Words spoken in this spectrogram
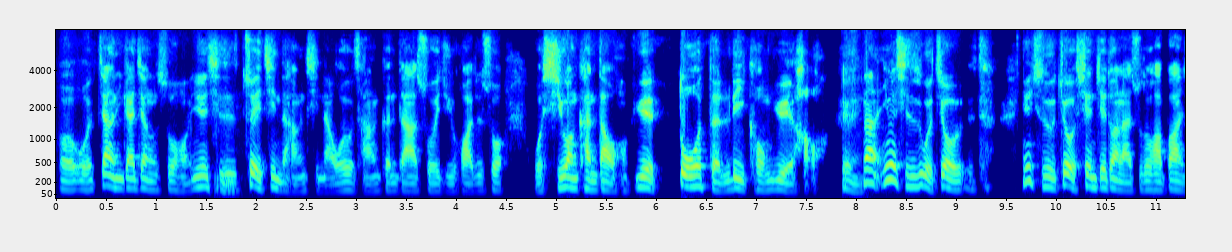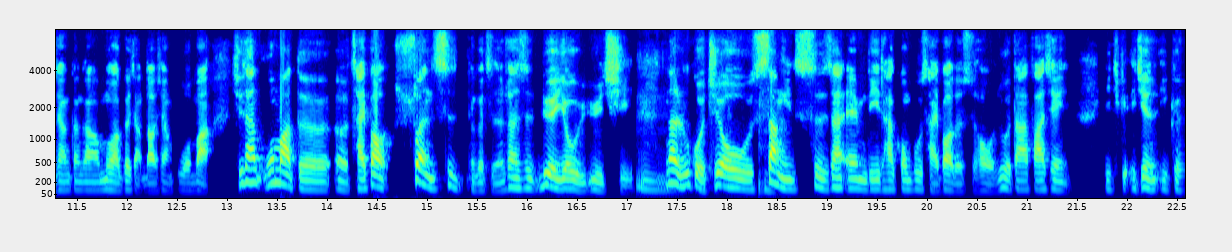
我我这样应该这样说哈，因为其实最近的行情呢、啊，我有常常跟大家说一句话，就是说我希望看到越多的利空越好。对，那因为其实如果就因为其实就现阶段来说的话，包含像刚刚莫华哥讲到像沃尔玛，其实它沃尔玛的呃财报算是那个只能算是略优于预期。嗯，那如果就上一次在 AMD 它公布财报的时候，如果大家发现一个一件一个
